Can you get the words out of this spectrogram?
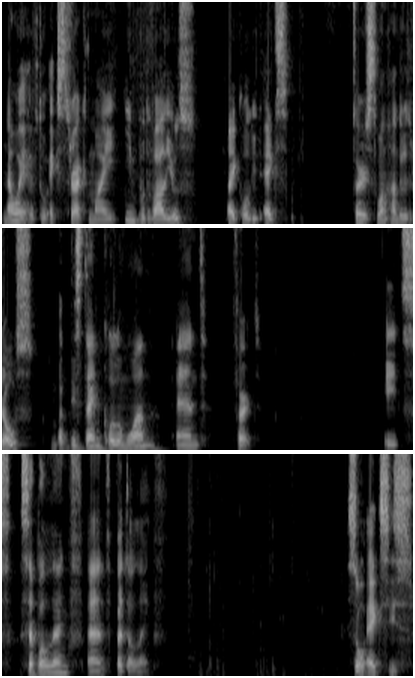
Now I have to extract my input values. I called it x. First 100 rows, but this time column 1 and third. It's sepal length and petal length. So X is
